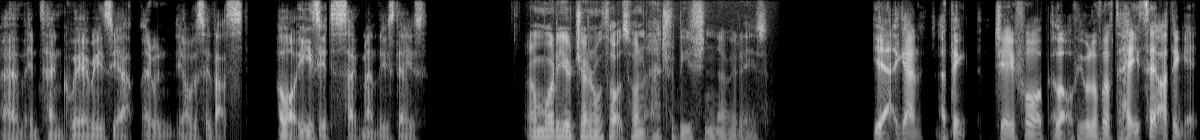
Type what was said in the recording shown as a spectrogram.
um, intent queries. Yeah, and obviously that's a lot easier to segment these days. And what are your general thoughts on attribution nowadays? Yeah, again, I think GA4, a lot of people have loved to hate it. I think it,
